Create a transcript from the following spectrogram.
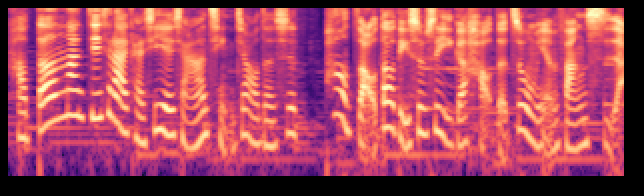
好的，那接下来凯西也想要请教的是，泡澡到底是不是一个好的助眠方式啊？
